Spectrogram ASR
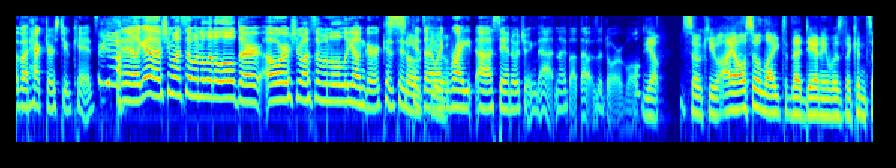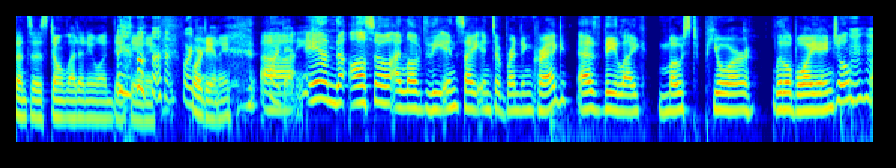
about Hector's two kids. And they're like, "Oh, she wants someone a little older or she wants someone a little younger cuz his So kids are like right uh sandwiching that." And I thought that was adorable. yep so cute i also liked that dani was the consensus don't let anyone date dani Poor, Poor Dani. Dani. Uh, Dani. And also, I loved the insight into Brendan Craig as the like most pure little boy angel Mhm. uh,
